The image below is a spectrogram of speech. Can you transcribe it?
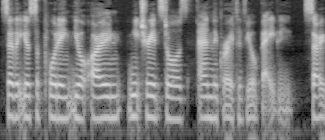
so that you're supporting your own nutrient stores and the growth of your baby. So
